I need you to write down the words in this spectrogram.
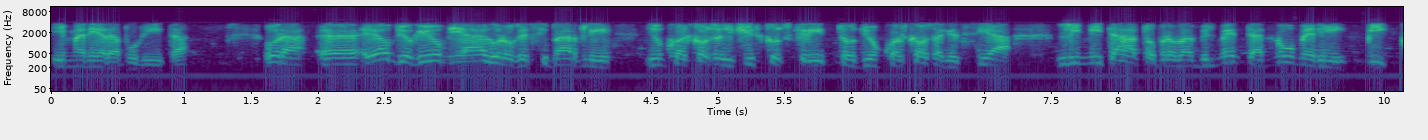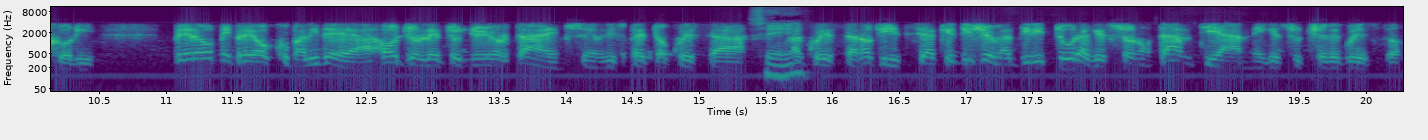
in maniera pulita. Ora eh, è ovvio che io mi auguro che si parli di un qualcosa di circoscritto, di un qualcosa che sia limitato probabilmente a numeri piccoli, però mi preoccupa l'idea, oggi ho letto il New York Times rispetto a questa, sì. a questa notizia, che diceva addirittura che sono tanti anni che succede questo.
